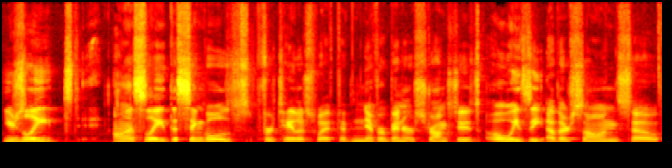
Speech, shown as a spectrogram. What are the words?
Usually honestly the singles for taylor swift have never been her strong suit. It's always the other songs so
